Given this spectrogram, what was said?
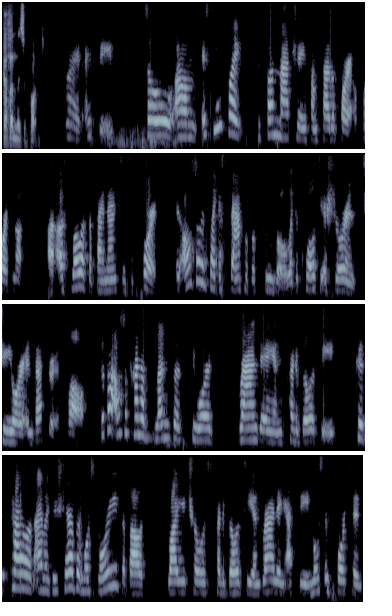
government support. Right, I see. So um, it seems like the fund matching from Cyberport, of course, not as well as the financial support. It also is like a stamp of approval, like a quality assurance to your investor as well. So that also kind of lends us towards branding and credibility. Could Kyle and Ima just share a bit more stories about why you chose credibility and branding as the most important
